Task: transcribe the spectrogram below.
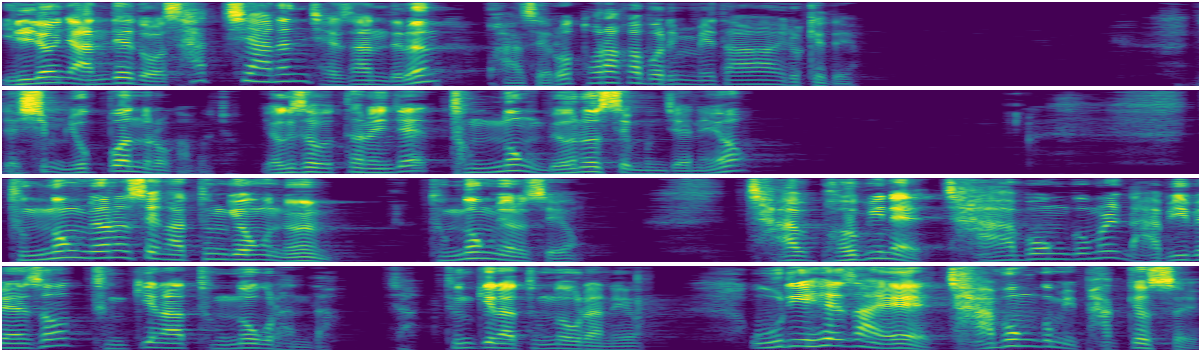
1년이 안 돼도 사치하는 재산들은 과세로 돌아가 버립니다. 이렇게 돼요. 이제 16번으로 가보죠. 여기서부터는 이제 등록 면허세 문제네요. 등록 면허세 같은 경우는 등록 면허세요. 자, 법인의 자본금을 납입해서 등기나 등록을 한다. 자, 등기나 등록을 하네요. 우리 회사에 자본금이 바뀌었어요.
